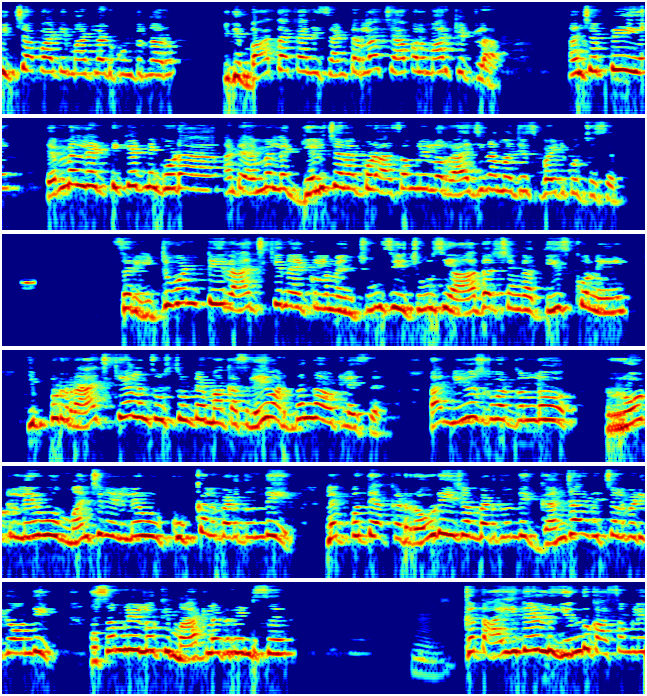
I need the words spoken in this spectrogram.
పిచ్చాపాటి మాట్లాడుకుంటున్నారు? ఇది బాతాకాని సెంటర్ లా చేపల మార్కెట్లా? అని చెప్పి ఎమ్మెల్యే టికెట్ని కూడా అంటే ఎమ్మెల్యే గెలిచినా కూడా అసెంబ్లీలో రాజీనామా చేసి బయటకు వచ్చేసారు. సార్ ఇటువంటి రాజకీయ నాయకులను మేము చూసి చూసి ఆదర్శంగా తీసుకొని ఇప్పుడు రాజకీయాలను చూస్తుంటే మాకు అసలు ఏం అర్థం కావట్లేదు సార్. ఆ నియోజకవర్గంలో రోడ్లు లేవు మంచినీళ్ళు లేవు కుక్కలు పెడుతుంది లేకపోతే అక్కడ రౌడీజం పెడుతుంది గంజాయి విచ్చలవిడిగా ఉంది. అసెంబ్లీలోకి మాట్లాడరేంటి సార్? గత ఐదేళ్ళు ఎందుకు అసెంబ్లీ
